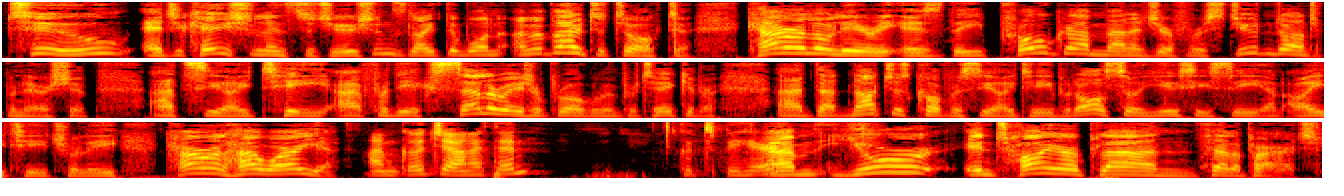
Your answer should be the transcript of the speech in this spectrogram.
to educational institutions like the one I'm about to talk to. Carole O'Leary is the Programme Manager for Student Entrepreneurship at CIT uh, for the Accelerator Programme in particular, uh, that not just covers CIT but also UCC and IT Tralee. Carole, how are you? I'm good, Jonathan. Good to be here. Um, your entire plan fell apart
